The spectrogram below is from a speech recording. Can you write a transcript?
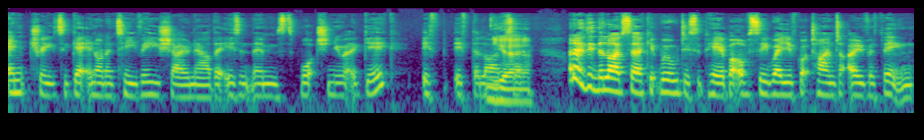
entry to getting on a TV show now that isn't them watching you at a gig. If if the live Yeah. circuit, I don't think the live circuit will disappear, but obviously where you've got time to overthink,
